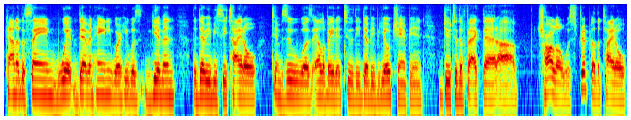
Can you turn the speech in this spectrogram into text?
kind of the same with Devin Haney, where he was given the WBC title. Tim Tszyu was elevated to the WBO champion due to the fact that uh, Charlo was stripped of the title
